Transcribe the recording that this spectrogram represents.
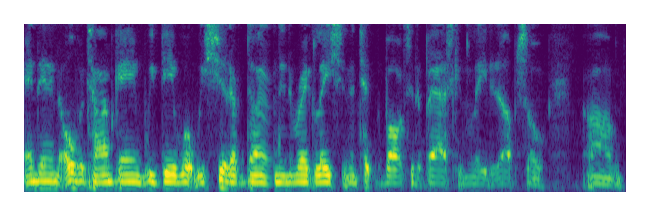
And then in the overtime game, we did what we should have done in the regulation and took the ball to the basket and laid it up. So, um,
